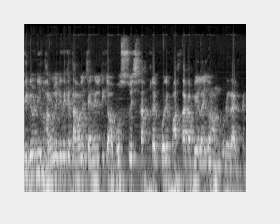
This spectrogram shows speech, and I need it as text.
ভিডিওটি ভালো লেগে থাকে, তাহলে চ্যানেলটিকে অবশ্যই সাবস্ক্রাইব করে পাঁচ টাকা বেল আইকন অন করে রাখবেন।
